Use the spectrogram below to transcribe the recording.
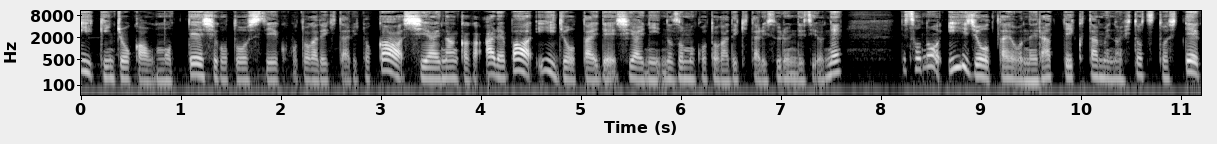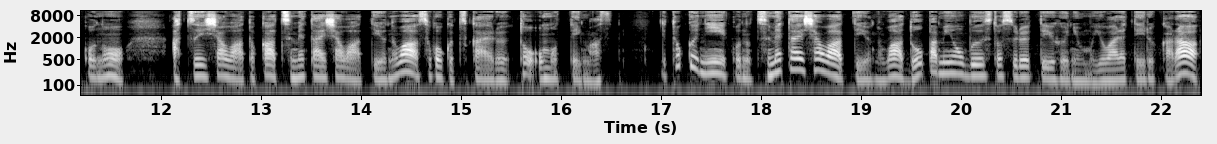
いい緊張感を持って仕事をしていくことができたりとか試合なんかがあればいい状態で試合に臨むことができたりするんですよね。でそのいい状態を狙っていくための一つとしてこの熱いシャワーとか冷たいシャワーっていうのはすごく使えると思っています。で特にこの冷たいシャワーっていうのはドーパミンをブーストするっていうふうにも言われているから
